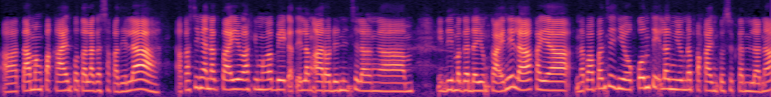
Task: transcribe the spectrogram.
ah, tamang pagkain po talaga sa kanila. Ah, kasi nga nagtayo yung aking mga biik at ilang araw din, din silang um, hindi maganda yung kain nila. Kaya napapansin nyo, konti lang yung napakain ko sa kanila na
